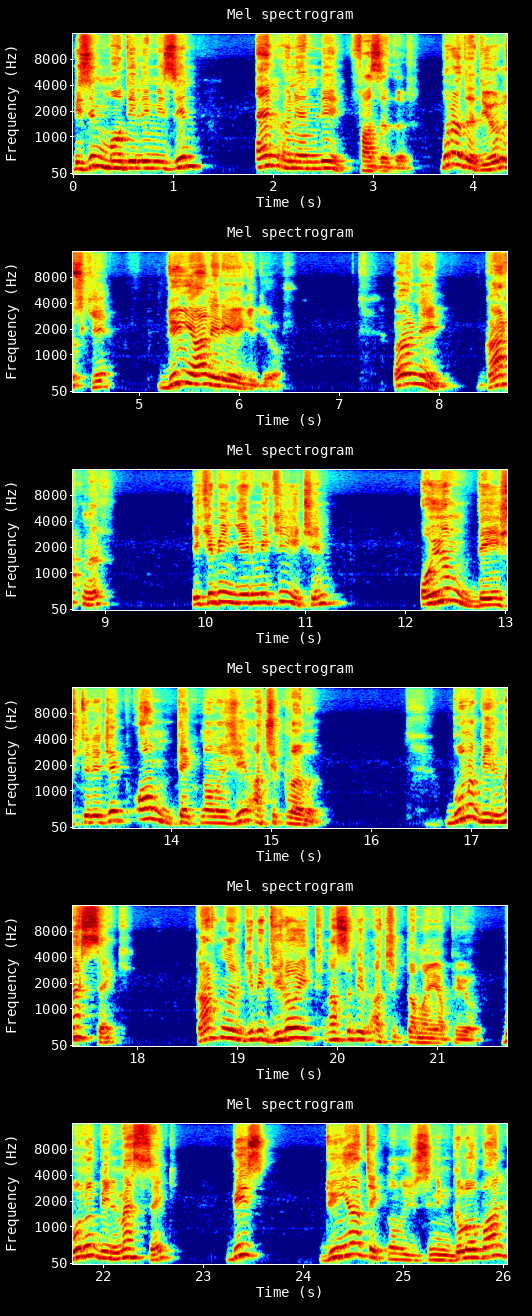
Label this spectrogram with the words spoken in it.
Bizim modelimizin en önemli fazıdır. Burada diyoruz ki dünya nereye gidiyor? Örneğin Gartner 2022 için oyun değiştirecek 10 teknolojiyi açıkladı. Bunu bilmezsek Gartner gibi Deloitte nasıl bir açıklama yapıyor? Bunu bilmezsek biz dünya teknolojisinin global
